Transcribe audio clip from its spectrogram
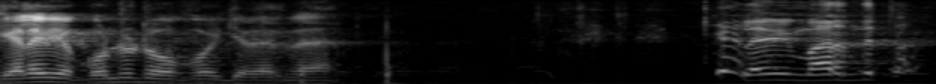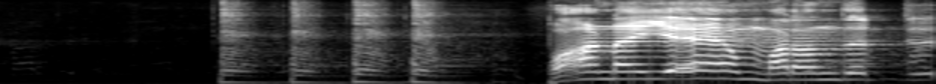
கிளவியை கொண்டுட்டு போய்க்கிறேன் கிளவி மறந்துட்டான் பானைய மறந்துட்டு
